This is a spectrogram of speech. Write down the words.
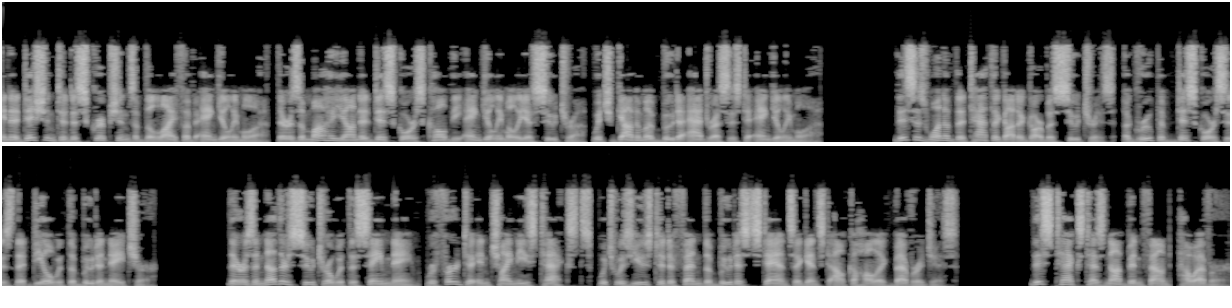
In addition to descriptions of the life of Angulimala, there is a Mahayana discourse called the Angulimalaya Sutra, which Gautama Buddha addresses to Angulimala. This is one of the Tathagatagarbha Sutras, a group of discourses that deal with the Buddha nature. There is another sutra with the same name, referred to in Chinese texts, which was used to defend the Buddhist stance against alcoholic beverages. This text has not been found, however.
